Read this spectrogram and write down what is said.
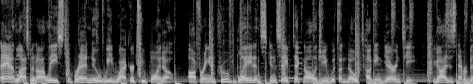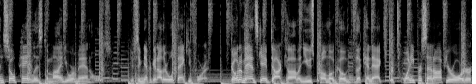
And last but not least, the brand new Weed Whacker 2.0, offering improved blade and skin safe technology with a no tugging guarantee. You guys, it's never been so painless to mind your manholes. Your significant other will thank you for it. Go to manscaped.com and use promo code THECONNECT for 20% off your order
